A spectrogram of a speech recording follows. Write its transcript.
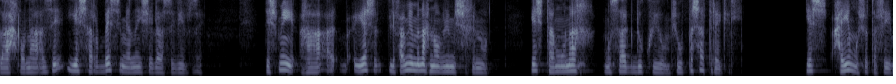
לאחרונה, אז יש הרבה סימני שאלה סביב זה. תשמעי, יש, לפעמים אנחנו אומרים שכנות. יש את המונח, מושג דו-קיום, שהוא פשט רגל. יש חיים משותפים.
